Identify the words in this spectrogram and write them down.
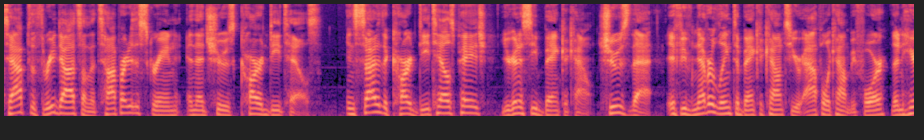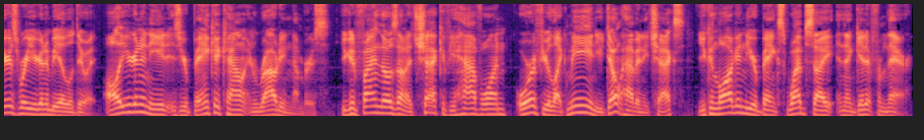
Tap the three dots on the top right of the screen and then choose Card Details. Inside of the card details page, you're going to see bank account. Choose that. If you've never linked a bank account to your Apple account before, then here's where you're going to be able to do it. All you're going to need is your bank account and routing numbers. You can find those on a check if you have one, or if you're like me and you don't have any checks, you can log into your bank's website and then get it from there.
